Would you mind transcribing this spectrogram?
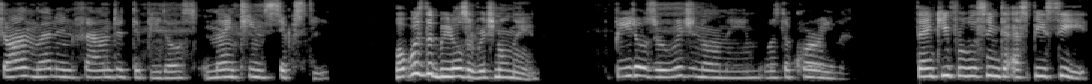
John Lennon founded the Beatles in 1960. What was the Beatles' original name? The Beatles' original name was the Quarrymen. Thank you for listening to SBC.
